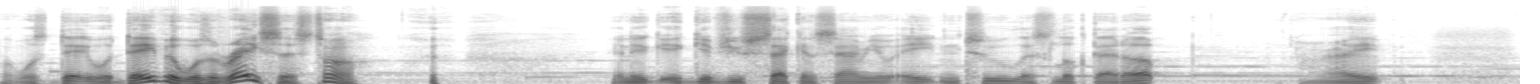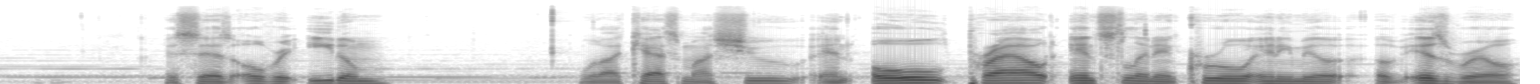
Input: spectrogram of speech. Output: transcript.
Was David, well, David was a racist, huh? and it, it gives you Second Samuel 8 and 2. Let's look that up. All right. It says, Over Edom will I cast my shoe, an old, proud, insolent, and cruel enemy of Israel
